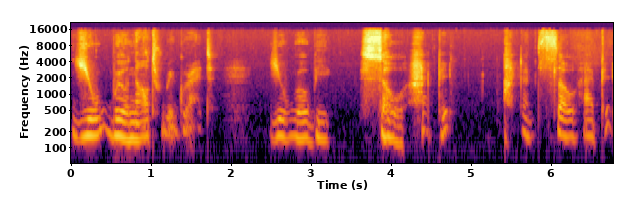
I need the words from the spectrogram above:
You will not regret. You will be so happy. I am so happy.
